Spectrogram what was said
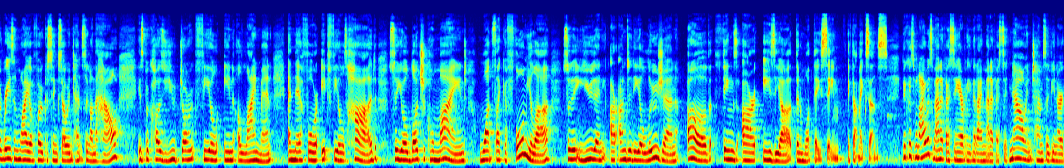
the reason why you're focusing so intensely on the how is because you don't feel in alignment and therefore it feels hard. So your logical mind wants like a formula so that you then are under the illusion of things are easier than what they seem, if that makes sense. Because when I was manifesting everything that I manifested now, in terms of, you know,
